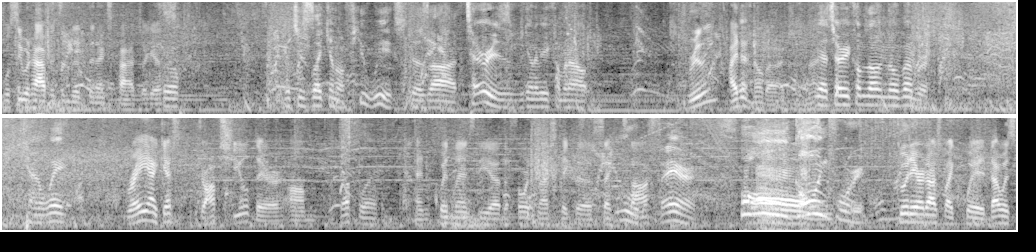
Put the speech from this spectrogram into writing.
we'll see what happens in the, the next patch, I guess. Which is like in a few weeks, because uh, Terry is going to be coming out. Really? I didn't know that actually. Yeah, Terry comes out in November. Can't wait. Ray, I guess, drops shield there. Um, Definitely. and Quidd lands the uh, the forward smash to take the second Ooh, stock. fair. Oh. Oh, going for it. Oh Good air dodge by Quidd. That was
